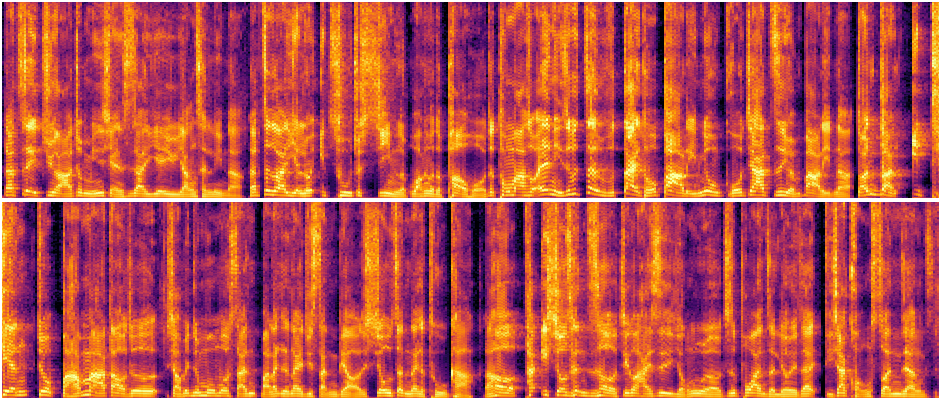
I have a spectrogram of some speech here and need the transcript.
那这一句啊，就明显是在揶揄杨丞琳啊。那这段言论一出，就吸引了网友的炮火，就痛骂说：“哎，你是不是政府带头霸凌，用国家资源霸凌啊？”短短一天就把他骂到，就小编就默默删，把那个那一句删掉，修正那个图卡。然后他一修正之后，结果还是涌入了，就是破案者刘也在底下狂酸这样子。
